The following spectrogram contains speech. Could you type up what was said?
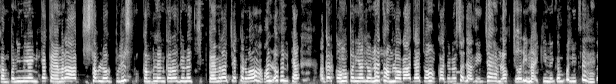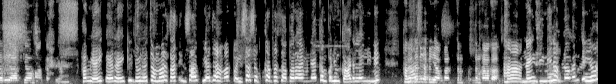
कंपनी में या इनका कैमरा आप सब लोग पुलिस कंप्लेन करो जो है कैमरा चेक करवाओ हम लोग अगर कहूँ पर यहाँ जो है तो हम लोग आ जाए तो हमका जो है सजा दी जाए हम लोग चोरी नहीं की नहीं कंपनी से तभी आप क्या मांग करते हैं? हम यही कह रहे हैं कि जो है तो हमारे साथ इंसाफ किया जाए हमारा पैसा सबका फंसा पड़ा है हमने कंपनी में कार्ड ले ली नहीं। पैसा भी रख लिया आपका तनख्वाह का हाँ नहीं जी नहीं हम लोगन के यहाँ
